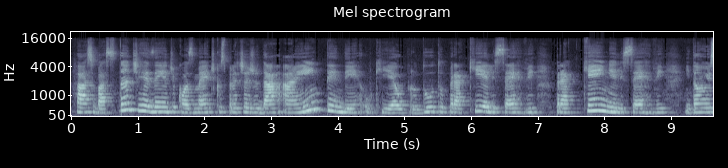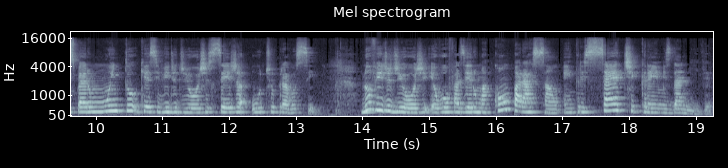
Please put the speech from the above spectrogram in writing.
faço bastante resenha de cosméticos para te ajudar a entender o que é o produto, para que ele serve, para quem ele serve. Então eu espero muito que esse vídeo de hoje seja útil para você. No vídeo de hoje eu vou fazer uma comparação entre sete cremes da Nivea.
